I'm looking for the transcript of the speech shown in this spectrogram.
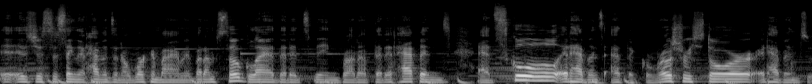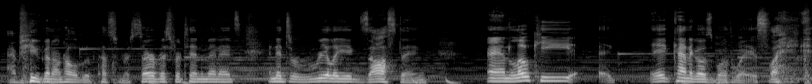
is just this thing that happens in a work environment, but I'm so glad that it's being brought up that it happens at school, it happens at the grocery store, it happens after you've been on hold with customer service for 10 minutes, and it's really exhausting. And low key, it kind of goes both ways. Like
